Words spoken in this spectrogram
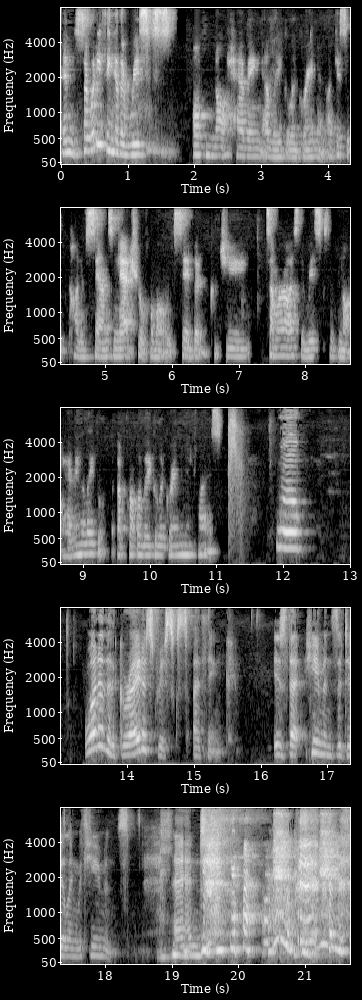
And so, what do you think are the risks of not having a legal agreement? I guess it kind of sounds natural from what we've said, but could you summarise the risks of not having a legal, a proper legal agreement in place? Well, one of the greatest risks, I think, is that humans are dealing with humans and oh,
